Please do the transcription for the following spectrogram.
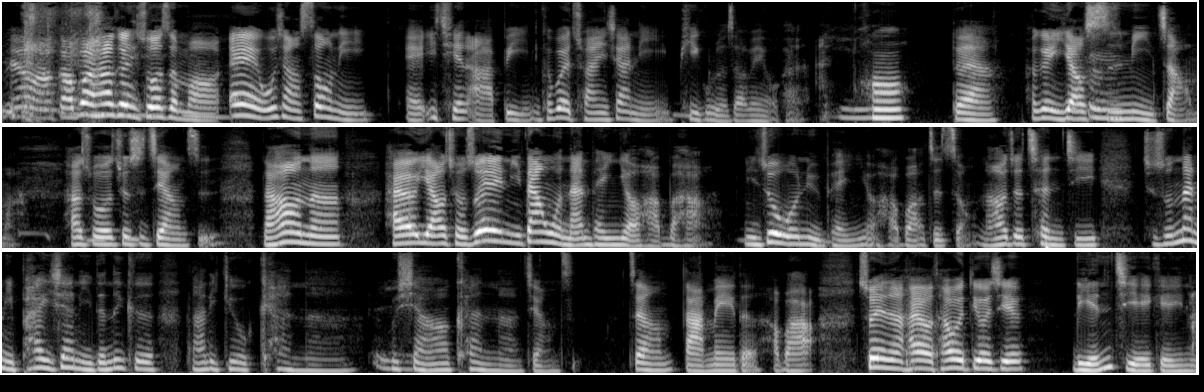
没有啊，搞不好他跟你说什么？哎、我想送你哎一千阿币，你可不可以传一下你屁股的照片给我看？哼，对啊，他跟你要私密照嘛，他说就是这样子。然后呢，还要要求说，哎、你当我男朋友好不好？你做我女朋友好不好？这种，然后就趁机就说，那你拍一下你的那个哪里给我看呢、我想要看呢、这样子，这样打妹的好不好？所以呢，还有他会丢一些连接给你，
